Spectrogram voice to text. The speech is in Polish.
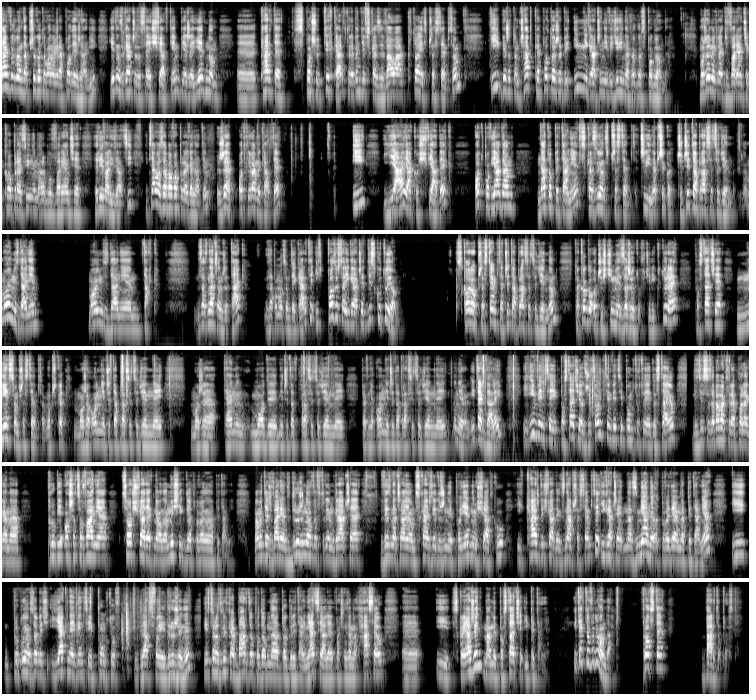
Tak wygląda przygotowana gra Podejrzani. Jeden z graczy zostaje świadkiem, bierze jedną e, kartę spośród tych kart, która będzie wskazywała, kto jest przestępcą i bierze tą czapkę po to, żeby inni gracze nie wiedzieli, na kogo spogląda. Możemy grać w wariancie kooperacyjnym albo w wariancie rywalizacji i cała zabawa polega na tym, że odkrywamy kartę i ja jako świadek odpowiadam na to pytanie, wskazując przestępcę. Czyli na przykład, czy czyta prasę codzienną? No, moim zdaniem, moim zdaniem tak. Zaznaczam, że tak, za pomocą tej karty i pozostali gracze dyskutują. Skoro przestępca czyta prasę codzienną, to kogo oczyścimy z zarzutów? Czyli które postacie nie są przestępcą? Na przykład, może on nie czyta prasy codziennej, może ten młody nie czyta prasy codziennej, pewnie on nie czyta prasy codziennej, no nie wiem, i tak dalej. I im więcej postaci odrzucą, tym więcej punktów tutaj dostają. Więc jest to zabawa, która polega na próbie oszacowania, co świadek miał na myśli, gdy odpowiadał na pytanie. Mamy też wariant drużynowy, w którym gracze wyznaczają z każdej drużyny po jednym świadku i każdy świadek zna przestępcę i gracze na zmianę odpowiadają na pytania i próbują zdobyć jak najwięcej punktów dla swojej drużyny. Jest to rozgrywka bardzo podobna do gry Tajniacy, ale właśnie zamiast haseł e, i skojarzeń mamy postacie i pytania. I tak to wygląda. Proste, bardzo proste.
